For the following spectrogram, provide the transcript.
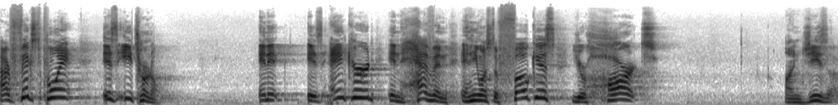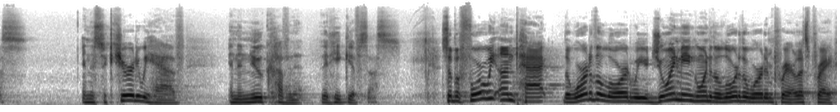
Our fixed point is eternal. And it is anchored in heaven, and He wants to focus your heart on Jesus and the security we have in the new covenant that He gives us. So before we unpack the word of the Lord, will you join me in going to the Lord of the Word in prayer? Let's pray.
